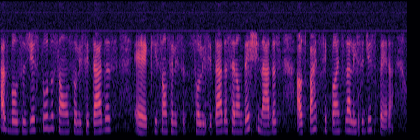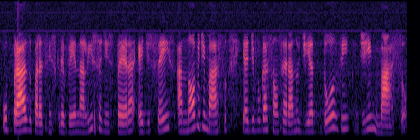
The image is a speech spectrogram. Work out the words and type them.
As bolsas de estudo são solicitadas eh, que são solicitadas serão destinadas aos participantes da lista de espera. O prazo para se inscrever na lista de espera é de 6 a 9 de março e a divulgação será no dia 12 de março.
